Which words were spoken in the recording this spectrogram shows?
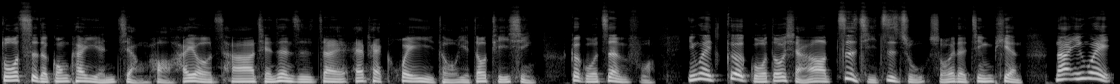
多次的公开演讲哈，还有他前阵子在 APEC 会议里头也都提醒各国政府，因为各国都想要自给自足，所谓的晶片，那因为。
